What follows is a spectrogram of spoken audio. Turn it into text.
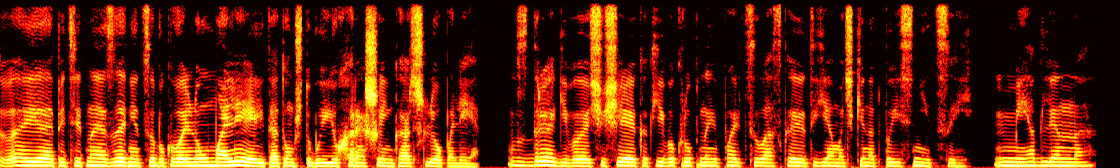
Твоя аппетитная задница буквально умоляет о том, чтобы ее хорошенько отшлепали. Вздрагивая, ощущая, как его крупные пальцы ласкают ямочки над поясницей. Медленно,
